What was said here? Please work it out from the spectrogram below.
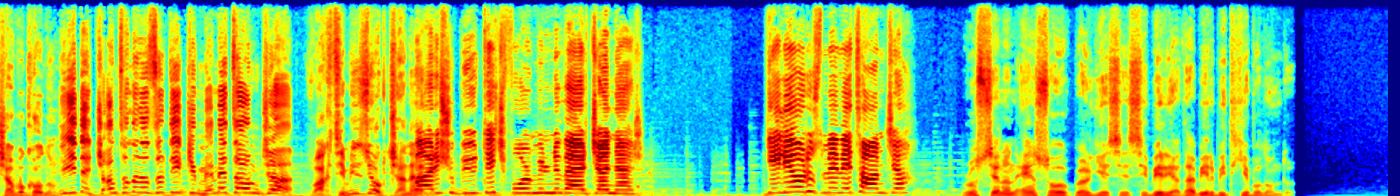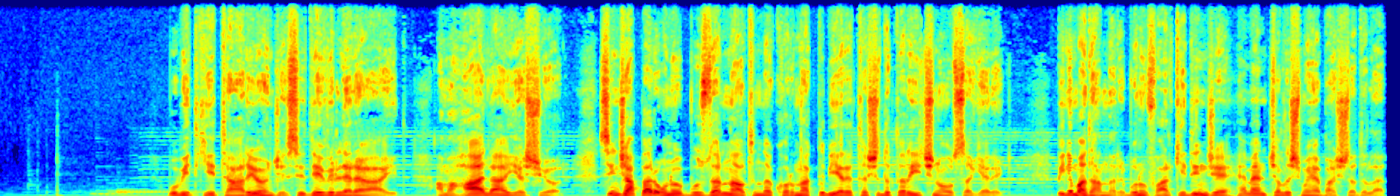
Çabuk olun. İyi de çantalar hazır değil ki Mehmet amca. Vaktimiz yok Caner. Bari şu büyüteç formülünü ver Caner. Geliyoruz Mehmet amca. Rusya'nın en soğuk bölgesi Sibirya'da bir bitki bulundu. Bu bitki tarih öncesi devirlere ait ama hala yaşıyor. Sincaplar onu buzların altında korunaklı bir yere taşıdıkları için olsa gerek. Bilim adamları bunu fark edince hemen çalışmaya başladılar.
